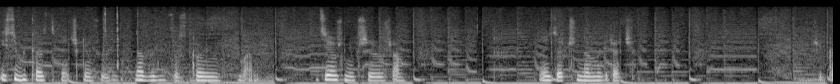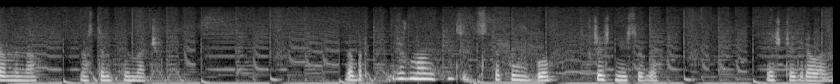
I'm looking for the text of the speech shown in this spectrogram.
i subika z dzwoneczkiem w górę. Na bieżąco z kolejnym filmami. Więc ja już nie przedłużam. No i zaczynamy grać. Czekamy na następny mecz. Dobra, już mamy 500 stepów, bo wcześniej sobie jeszcze grałem.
